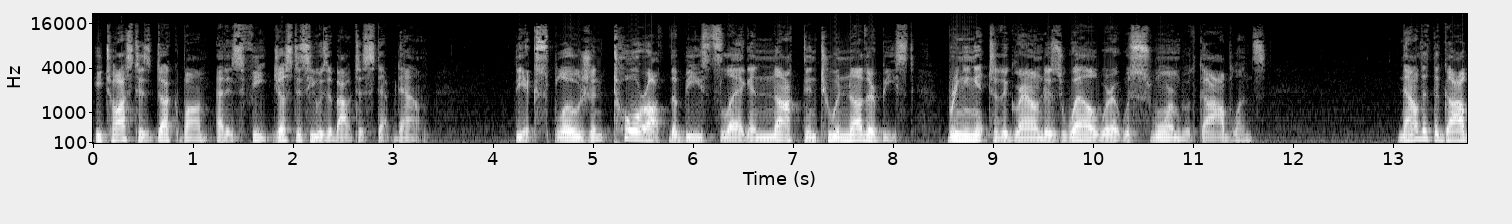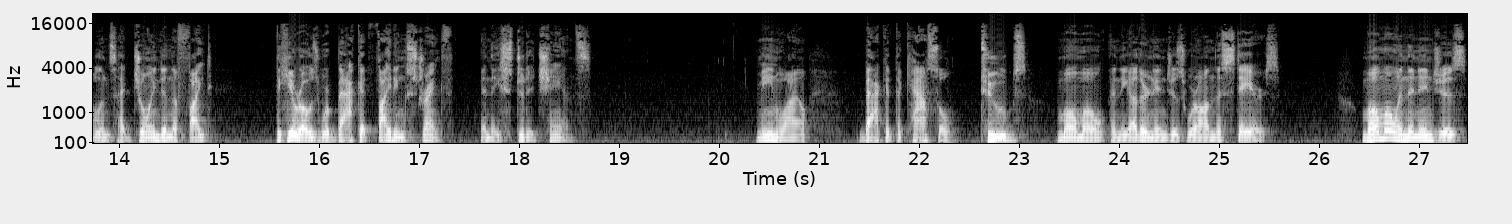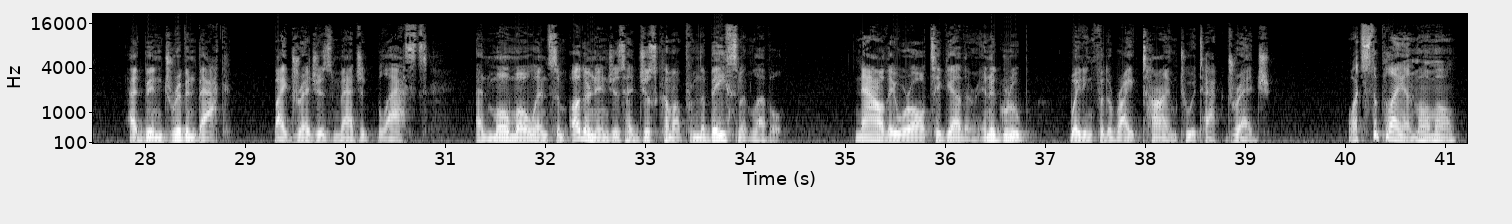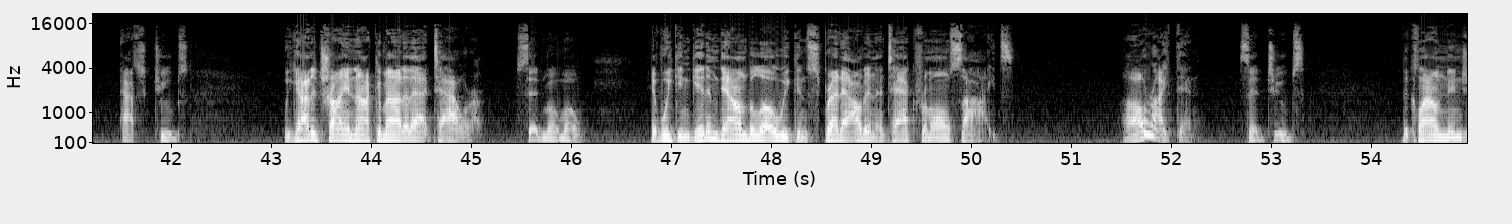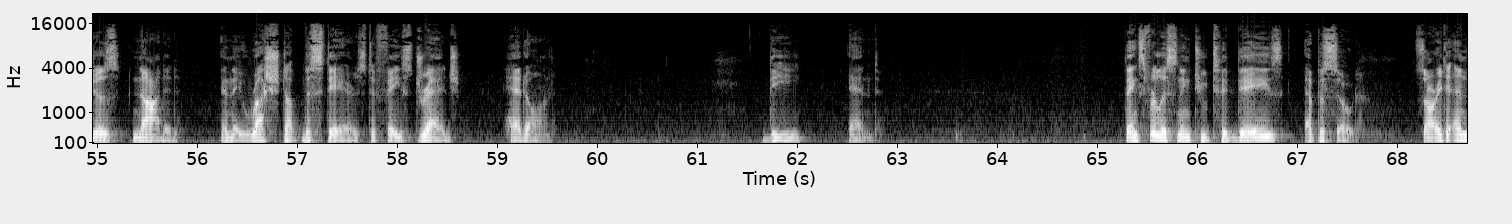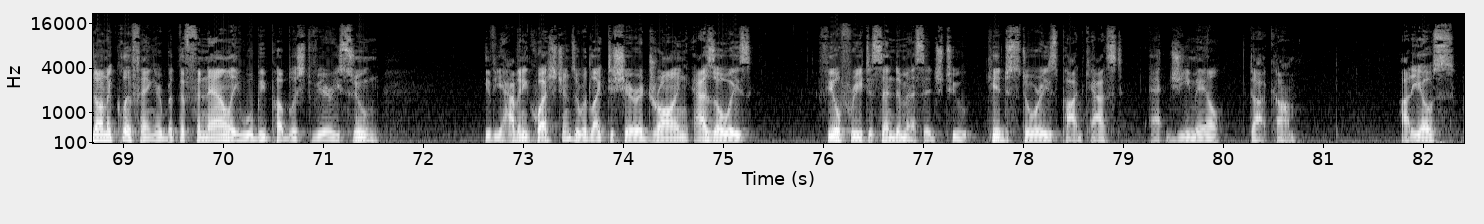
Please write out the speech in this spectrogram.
He tossed his duck bomb at his feet just as he was about to step down. The explosion tore off the beast's leg and knocked into another beast, bringing it to the ground as well, where it was swarmed with goblins. Now that the goblins had joined in the fight, the heroes were back at fighting strength, and they stood a chance. Meanwhile, back at the castle, Tubes, Momo, and the other ninjas were on the stairs. Momo and the ninjas had been driven back by Dredge's magic blasts, and Momo and some other ninjas had just come up from the basement level. Now they were all together in a group, waiting for the right time to attack Dredge. What's the plan, Momo? asked Tubes. We gotta try and knock him out of that tower, said Momo. If we can get him down below, we can spread out and attack from all sides. All right then, said Tubes. The clown ninjas nodded, and they rushed up the stairs to face Dredge head on. The end. Thanks for listening to today's episode. Sorry to end on a cliffhanger, but the finale will be published very soon. If you have any questions or would like to share a drawing, as always, feel free to send a message to kidstoriespodcast at gmail.com. Adios.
